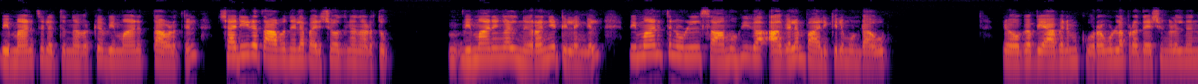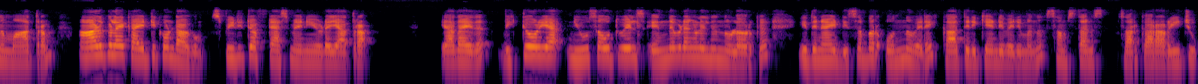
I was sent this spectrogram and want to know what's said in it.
വിമാനത്തിലെത്തുന്നവർക്ക് വിമാനത്താവളത്തിൽ ശരീര താപനില പരിശോധന നടത്തും. വിമാനങ്ങൾ നിറഞ്ഞിട്ടില്ലെങ്കിൽ വിമാനത്തിനുള്ളിൽ സാമൂഹിക അകലം പാലിക്കലും ഉണ്ടാവും. രോഗവ്യാപനം കുറവുള്ള പ്രദേശങ്ങളിൽ നിന്ന് മാത്രം ആളുകളെ കയറ്റിക്കൊണ്ടാകും സ്പിരിറ്റ് ഓഫ് ടാസ്മേനിയയുടെ യാത്ര. അതായത് വിക്ടോറിയ ന്യൂ സൗത്ത് വെയിൽസ് എന്നിവിടങ്ങളിൽ നിന്നുള്ളവർക്ക് ഇതിനായി ഡിസംബർ ഒന്ന് വരെ കാത്തിരിക്കേണ്ടി വരുമെന്ന് സംസ്ഥാന സർക്കാർ അറിയിച്ചു.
